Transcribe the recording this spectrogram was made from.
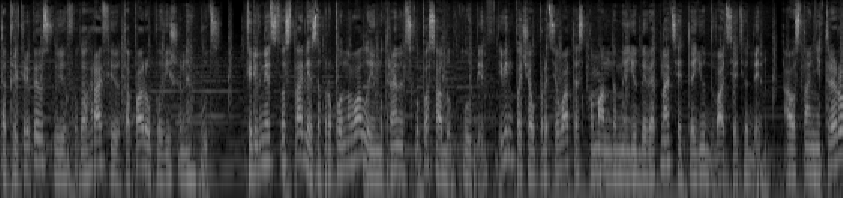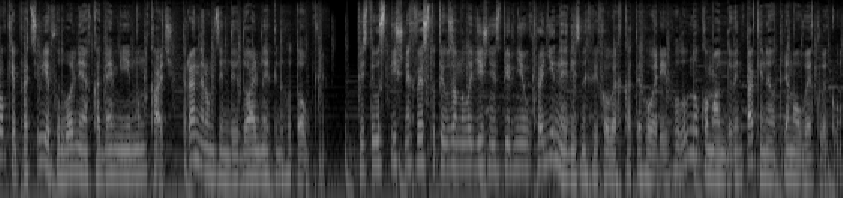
та прикріпив свою фотографію та пару повішених буц. Керівництво Сталі запропонувало йому тренерську посаду в клубі, і він почав працювати з командами Ю-19 та Ю-21. А останні три роки працює в футбольній академії Мункач, тренером з індивідуальної підготовки. Після успішних виступів за молодіжні збірні України різних вікових категорій, в головну команду він так і не отримав виклику.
